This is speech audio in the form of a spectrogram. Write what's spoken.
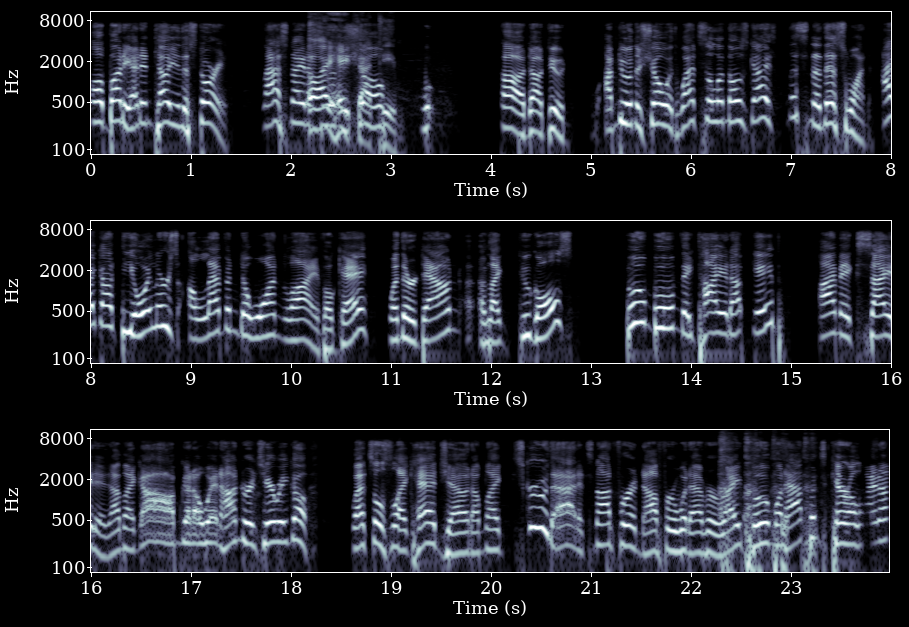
Oh, buddy, I didn't tell you the story. Last night, Oh, I hate that team. Oh no, dude. I'm doing the show with Wetzel and those guys. Listen to this one. I got the Oilers 11 to 1 live, okay? When they're down uh, like two goals. Boom, boom, they tie it up, Gabe. I'm excited. I'm like, oh, I'm going to win hundreds. Here we go. Wetzel's like, hedge out. I'm like, screw that. It's not for enough or whatever, right? boom, what happens? Carolina,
